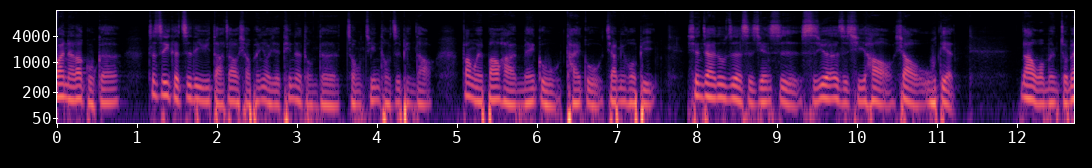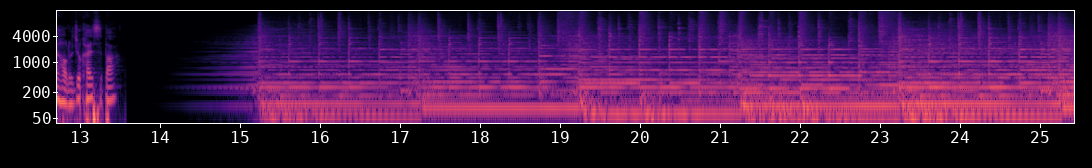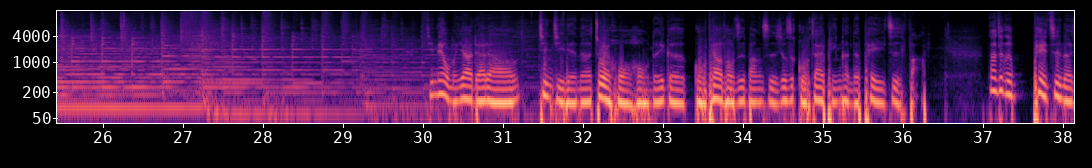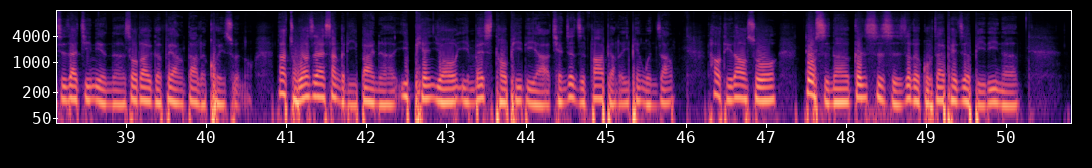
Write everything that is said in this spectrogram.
欢迎来到谷歌，这是一个致力于打造小朋友也听得懂的总金投资频道，范围包含美股、台股、加密货币。现在录制的时间是十月二十七号下午五点，那我们准备好了就开始吧。今天我们要聊聊近几年呢最火红的一个股票投资方式，就是股债平衡的配置法。那这个配置呢，其实在今年呢受到一个非常大的亏损哦。那主要是在上个礼拜呢，一篇由 Investopedia 前阵子发表的一篇文章，它有提到说，六十呢跟四十这个股债配置的比例呢，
